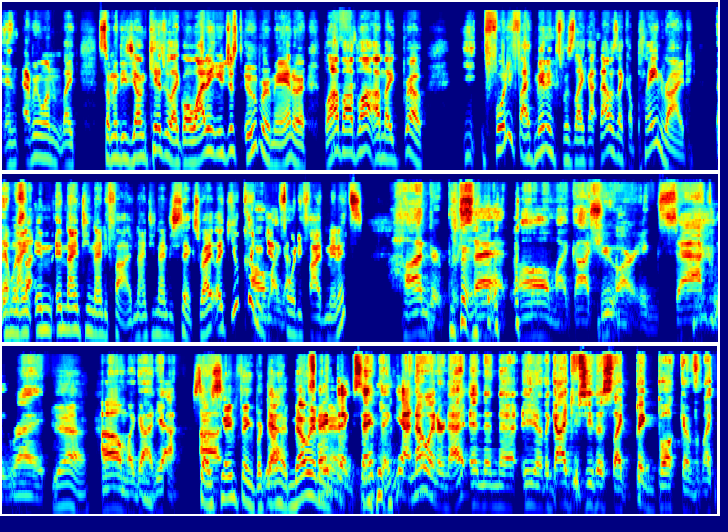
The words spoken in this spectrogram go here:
And everyone, like some of these young kids were like, Well, why didn't you just Uber, man? Or blah, blah, blah. I'm like, bro, 45 minutes was like that was like a plane ride in, ni- in, in 1995, 1996, right? Like you couldn't oh get 45 minutes. Hundred percent. Oh my gosh, you are exactly right. Yeah. Oh my god, yeah. So uh, same thing, but yeah, go ahead. No internet. same. Thing, same thing. Yeah, no internet. And then the you know the guy gives you this like big book of like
